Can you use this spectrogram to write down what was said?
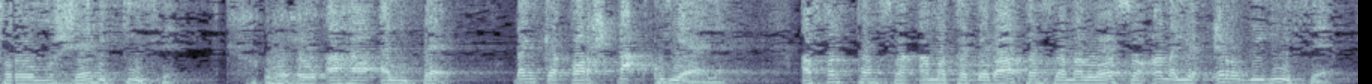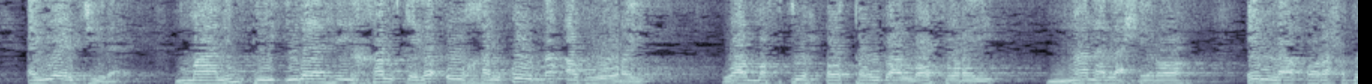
sawmushaahidkiisa wuxuu ahaa albaab dhanka qorax dhac ku yaalla afartan ama toddobaatan sano loo soconayo cirdigiisa ayaa jira. Maalintii ilaahay khalqiga uu khalquuna abuuray. Waa maftuux oo towbaa loo furay. Mana la xiro ilaa qoraxdu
